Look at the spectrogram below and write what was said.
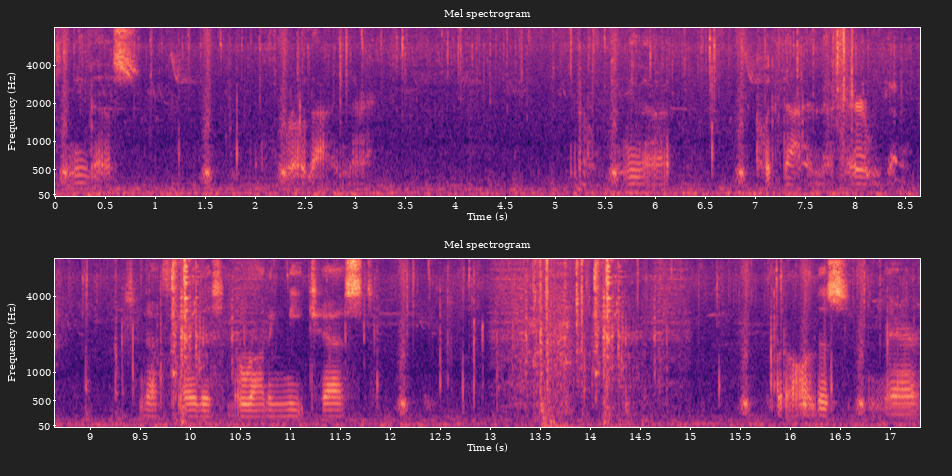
give me this. Throw that in there. No, give me that. Put that in there. There we go. Now throw this in the rotting meat chest. Put all of this in there.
